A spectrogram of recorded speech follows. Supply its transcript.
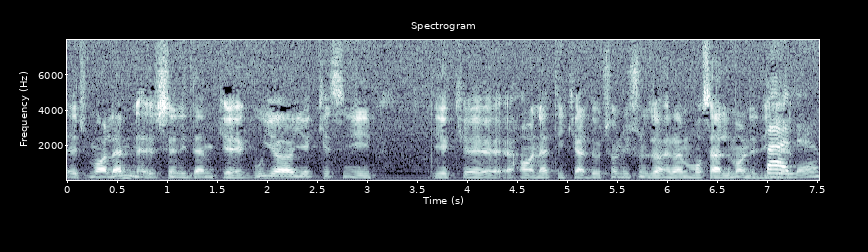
اجمالا شنیدم که گویا یک کسی یک اهانتی کرده چون ایشون ظاهرا مسلمانه دیگه. بله.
